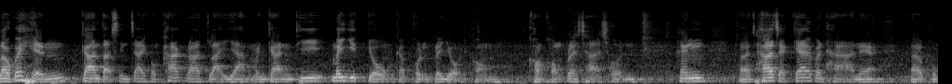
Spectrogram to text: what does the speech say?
เราก็เห็นการตัดสินใจของภาครัฐหลายอย่างเหมือนกันที่ไม่ยึดโยงกับผลประโยชน์ของของของประชาชน งั้นถ้าจะแก้ปัญหาเนี่ยผม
